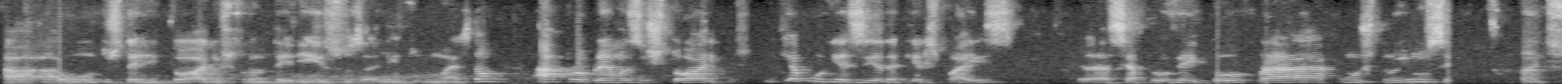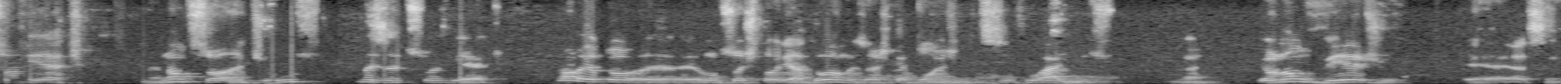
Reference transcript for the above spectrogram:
a, a, outros territórios fronteiriços ali e tudo mais. Então, há problemas históricos em que a burguesia daqueles países uh, se aproveitou para construir um centro antissoviético né? não só anti-russo, mas anti-soviético. Não, eu, tô, eh, eu não sou historiador, mas acho que é bom a gente situar isso. Né? Eu não vejo, é, assim,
